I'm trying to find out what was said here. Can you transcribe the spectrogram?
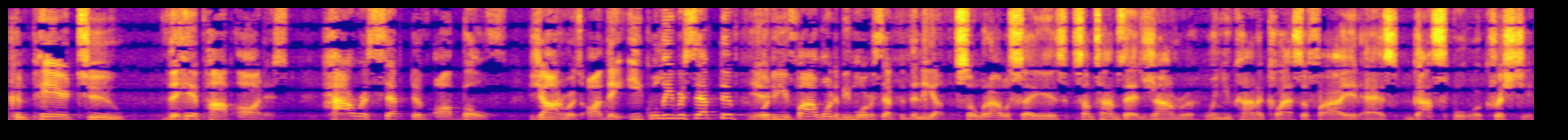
compared to the hip hop artist. How receptive are both? Genres, are they equally receptive, Yeah. or do you find one to be more receptive than the other? So what I would say is sometimes that genre, when you kind of classify it as gospel or Christian,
